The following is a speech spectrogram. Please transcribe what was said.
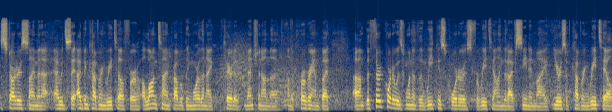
starters, Simon, I, I, would say I've been covering retail for a long time, probably more than I care to mention on the on the program. But um, the third quarter was one of the weakest quarters for retailing that I've seen in my years of covering retail,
